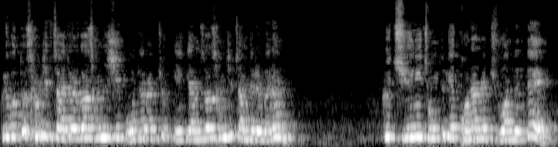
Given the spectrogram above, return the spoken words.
그리고 또 34절과 35절을 쭉 얘기하면서 33절에 보면은 그 주인이 종들에게 권한을 주었는데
